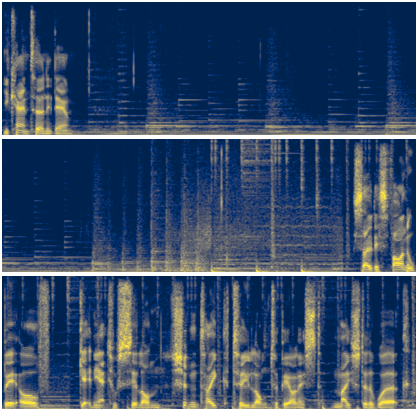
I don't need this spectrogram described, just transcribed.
You can turn it down. So this final bit of getting the actual sill on shouldn't take too long to be honest. Most of the work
